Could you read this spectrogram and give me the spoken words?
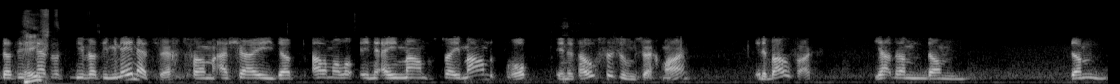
dat is net wat die, wat die meneer net zegt. Van als jij dat allemaal in één maand of twee maanden propt, in het hoogseizoen zeg maar, in de bouwvak, ja, dan, dan, dan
